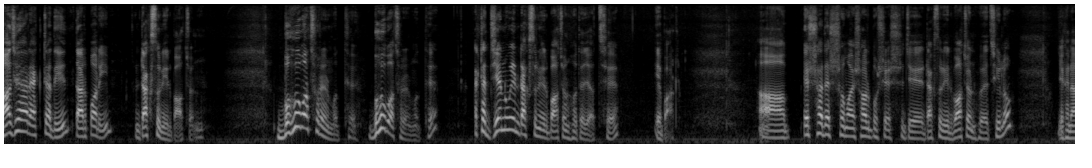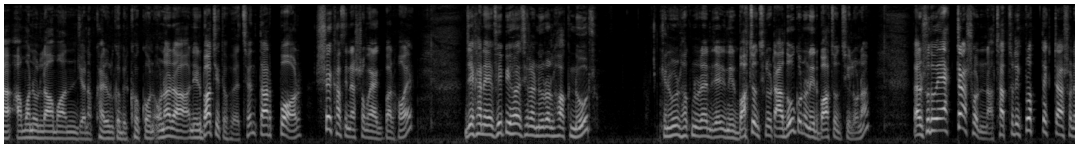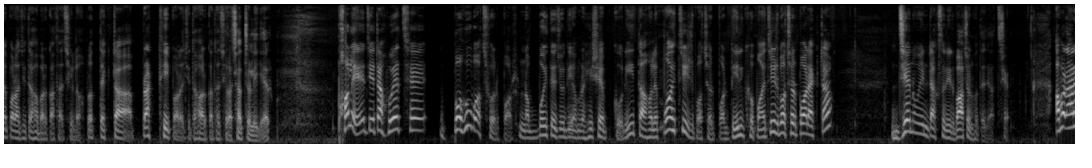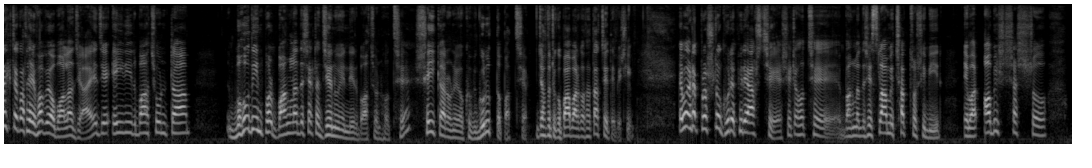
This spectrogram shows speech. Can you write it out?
মাঝে আর একটা দিন, তারপরই ডাকসু নির্বাচন। বহু বছরের মধ্যে, বহু বছরের মধ্যে একটা জেনুইন ডাকসু নির্বাচন হতে যাচ্ছে এবার। এরশাদের সময় সর্বশেষ যে ডাকসু নির্বাচন হয়েছিল, যেখানে আমানুল্লাহ আমান, জনাব খায়রুল কবির খোকন, ওনারা নির্বাচিত হয়েছেন, তারপর শেখ হাসিনার সময় একবার হয়, যেখানে ভিপি হয়েছিল নুরুল হক নূর। নুরুল হক নূরের যে নির্বাচন ছিল, ওটা আদৌ কোনো নির্বাচন ছিল না। কারণ শুধু একটা আসন না, ছাত্রলীগ প্রত্যেকটা আসনে পরাজিত হবার কথা ছিল, প্রত্যেকটা প্রার্থী পরাজিত হওয়ার কথা ছিল ছাত্রলীগের। ফলে যেটা হয়েছে, বহু বছর পর, নব্বইতে যদি আমরা হিসেব করি, তাহলে পঁয়ত্রিশ বছর পর, দীর্ঘ পঁয়ত্রিশ বছর পর একটা জেনুইন ডাকসু নির্বাচন হতে যাচ্ছে। আবার আরেকটা কথা এভাবেও বলা যায় যে, এই নির্বাচনটা বহুদিন পর বাংলাদেশে একটা জেনুইন নির্বাচন হচ্ছে, সেই কারণেও খুবই গুরুত্ব পাচ্ছে, যতটুকু পাবার কথা তার চাইতে বেশি। এবং একটা প্রশ্ন ঘুরে ফিরে আসছে, সেটা হচ্ছে বাংলাদেশ ইসলামী ছাত্র শিবির এবার অবিশ্বাস্য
